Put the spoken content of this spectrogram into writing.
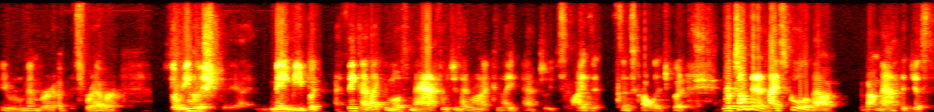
even remember. It's forever. So English, maybe, but I think I like the most math, which is ironic because I absolutely despise it since college. But there was something in high school about about math that just,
